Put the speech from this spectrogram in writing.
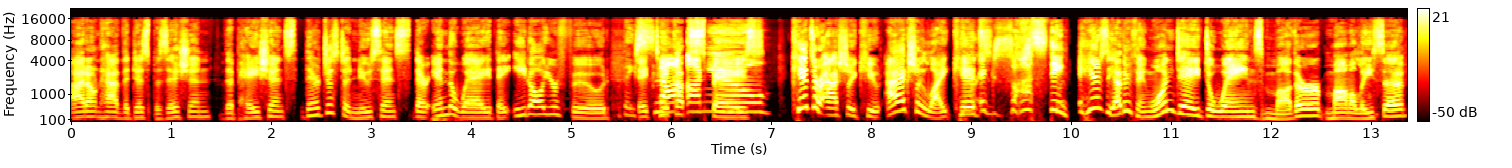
I don't have the disposition, the patience. They're just a nuisance. They're in the way. They eat all your food. They take snot up on space. you. Kids are actually cute. I actually like They're kids. exhausting. Here's the other thing. One day, Dewayne's mother, Mama Lisa,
